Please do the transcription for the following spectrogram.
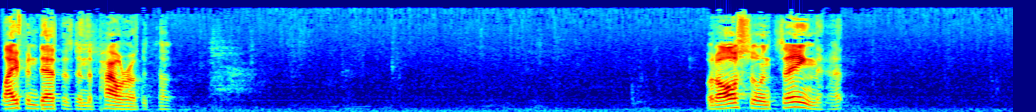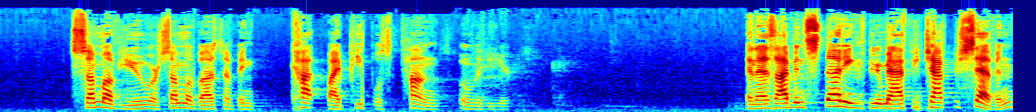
Life and death is in the power of the tongue. But also, in saying that, some of you or some of us have been cut by people's tongues over the years. And as I've been studying through Matthew chapter 7,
